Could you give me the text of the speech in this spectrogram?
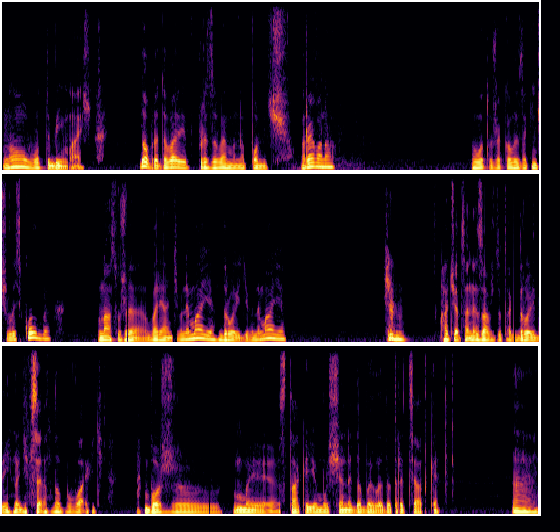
Ну, от тобі і маєш. Добре, давай призовемо на поміч Ревана. От, уже коли закінчились колби. У нас уже варіантів немає, дроїдів немає. Хоча це не завжди так, дроїди іноді все одно бувають. Бо ж е, ми стаки йому ще не добили до тридцятки. Ай,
